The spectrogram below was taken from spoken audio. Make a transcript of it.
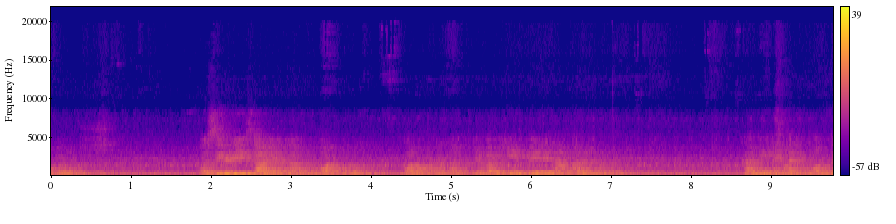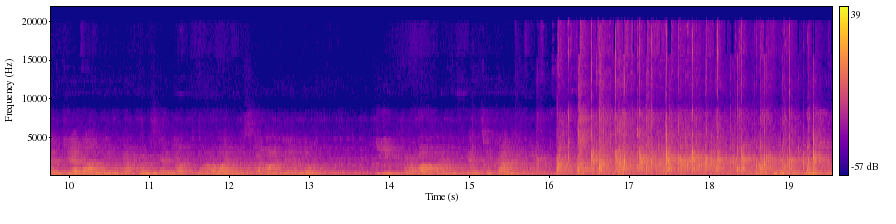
ఒకరు అసిరిడి సాయం గారు మరొకరు మరొకటగా ఎవరు ఏ పేరైనా అనని కానీ అది కొంత జలాన్ని తప్పనిసరిగా కురవాలి సమాజంలో ఈ ప్రవాహాన్ని పెంచడానికి తెలుసు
